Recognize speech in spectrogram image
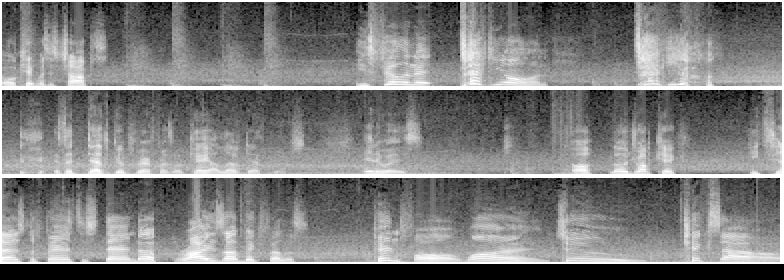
Oh, kick versus chops. He's feeling it. Takyon. Takyon. it's a Death Grips reference, okay? I love Death Grips. Anyways. Oh, low drop kick. He tells the fans to stand up. Rise up, big fellas. Pinfall. One, two. Kicks out.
